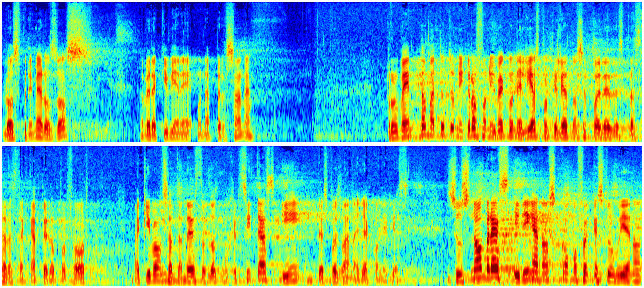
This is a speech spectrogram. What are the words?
Los primeros dos. A ver, aquí viene una persona. Rubén, toma tú tu micrófono y ve con Elías porque Elías no se puede desplazar hasta acá, pero por favor, aquí vamos a atender a estas dos mujercitas y después van allá con Elías. Sus nombres y díganos cómo fue que estuvieron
